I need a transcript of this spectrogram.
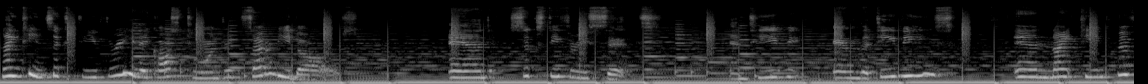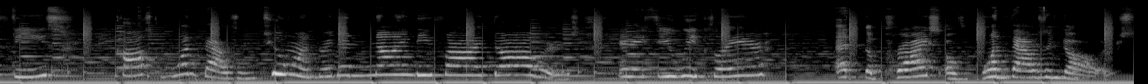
1963, they cost $270 and 63 cents. And TV and the TVs in 1950s cost $1,295 and a few weeks later at the price of $1,000.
